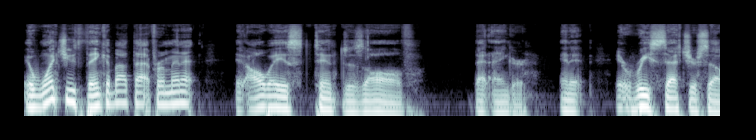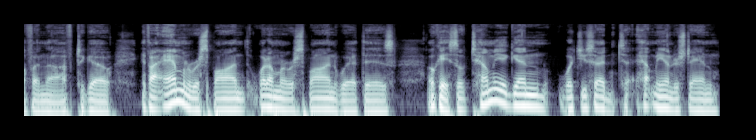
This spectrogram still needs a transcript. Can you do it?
And once you think about that for a minute, it always tends to dissolve that anger and it, it resets yourself enough to go, if I am going to respond, what I'm going to respond with is, okay, so tell me again what you said to help me understand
